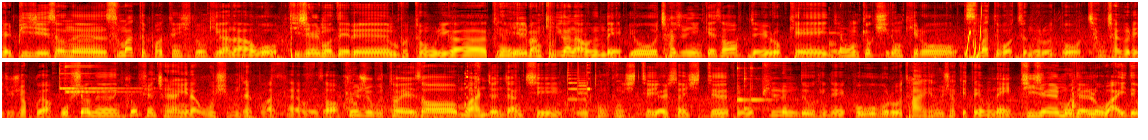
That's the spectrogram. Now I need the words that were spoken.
LPG에서는 스마트 버튼 시동키가 나오고 디젤 모델은 보통 우리가 그냥 일반 키가 나오는데 요 차주님께서 이제 이렇게 이제 원격 시동키로 스마트 버튼으로도 장착을 해주셨고요. 옵션은 풀옵션 차량이라고 보시면 될 것 같아요. 그래서 크루즈부터 해서 뭐 안전장치 그리고 통풍 시트, 열선 시트 그리고 필름도 굉장히 고급으로 다 해놓으셨기 때문에 디젤 모델로 와이드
